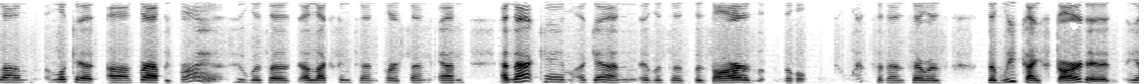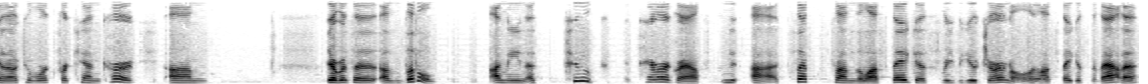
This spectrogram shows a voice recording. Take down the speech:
um, look at uh, Bradley Bryant, who was a, a Lexington person, and and that came again. It was a bizarre little coincidence. There was the week I started, you know, to work for Ken Kurtz. Um, there was a, a little, I mean, a two paragraph uh, clip from the Las Vegas Review Journal in Las Vegas, Nevada,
